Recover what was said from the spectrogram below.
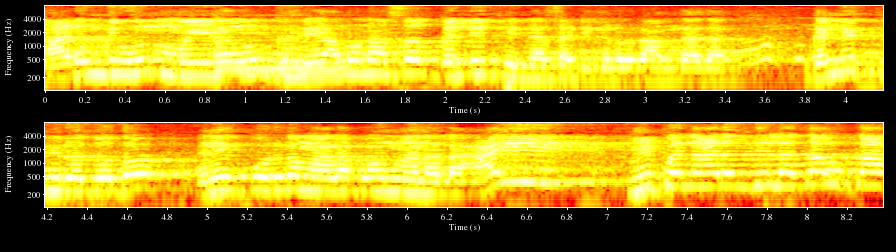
आळंदीहून महिन्याहून घरी आलो ना असं गल्लीत फिरण्यासाठी गेलो रामदादा. गल्लीत फिरत होतो आणि एक पोरग मला पाहून म्हणाला आई मी पण आळंदीला जाऊ का?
